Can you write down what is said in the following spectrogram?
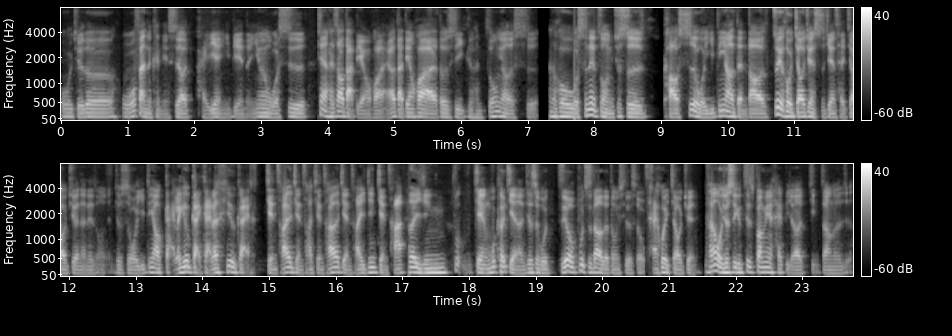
我觉得我反正肯定是要排练一遍的，因为我是现在很少打电话，然后打电话都是一个很重要的事。然后我是那种就是考试我一定要等到最后交卷时间才交卷的那种人，就是我一定要改了又改，改了又改，检查又检查，检查又检查，已经检查的已经不检无可检了，就是我只有不知道的东西的时候才会交卷。反正我就是一个这方面还比较紧张的人。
